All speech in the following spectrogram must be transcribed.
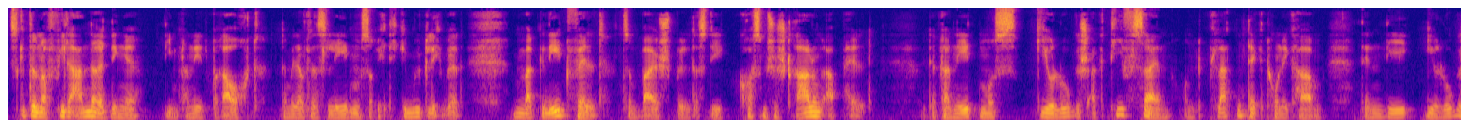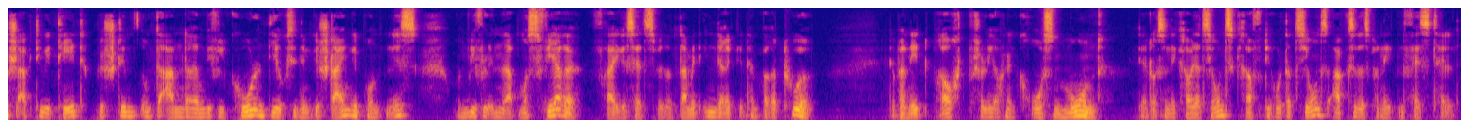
Es gibt dann noch viele andere Dinge, die ein Planet braucht, damit auch das Leben so richtig gemütlich wird. Ein Magnetfeld zum Beispiel, das die kosmische Strahlung abhält. Der Planet muss geologisch aktiv sein und Plattentektonik haben, denn die geologische Aktivität bestimmt unter anderem, wie viel Kohlendioxid im Gestein gebunden ist und wie viel in der Atmosphäre freigesetzt wird und damit indirekte Temperatur. Der Planet braucht wahrscheinlich auch einen großen Mond, der durch seine Gravitationskraft die Rotationsachse des Planeten festhält.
